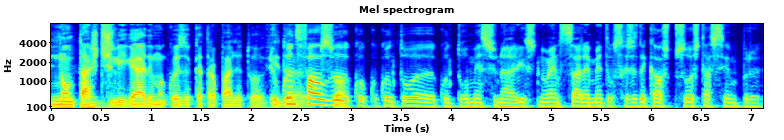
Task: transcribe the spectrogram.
não estás desligado é uma coisa que atrapalha a tua vida. Eu quando falo, de, quando, estou a, quando estou a mencionar isso, não é necessariamente que seja daquelas pessoas que está sempre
